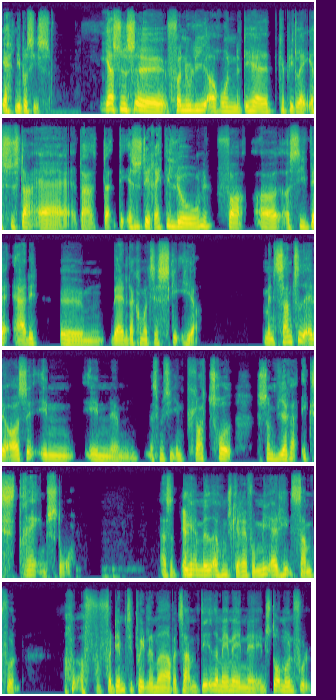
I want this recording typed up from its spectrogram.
Ja, lige præcis jeg synes, øh, for nu lige at runde det her kapitel af, jeg synes, der er, der, der, jeg synes det er rigtig lovende for at, at sige, hvad er det, øh, hvad er det, der kommer til at ske her. Men samtidig er det også en, en, øh, hvad skal man sige, en plottråd, som virker ekstremt stor. Altså ja. det her med, at hun skal reformere et helt samfund, og, og få dem til på en eller anden måde at arbejde sammen, det er med med en, øh, en stor mundfuld.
